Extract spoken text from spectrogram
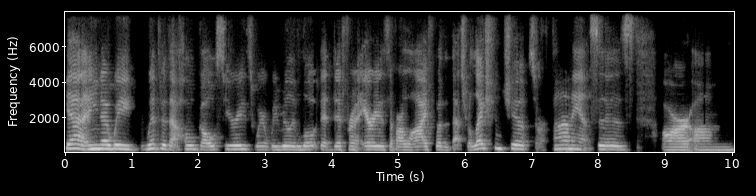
Yeah and you know we went through that whole goal series where we really looked at different areas of our life whether that's relationships or finances our um,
